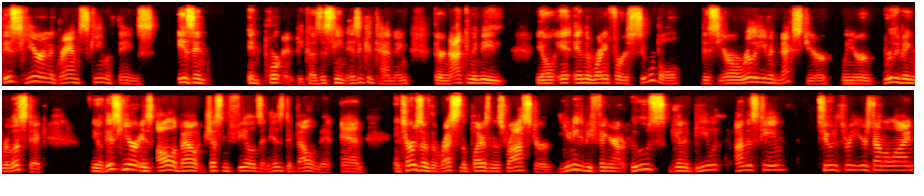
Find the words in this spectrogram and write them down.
this year in the grand scheme of things isn't important because this team isn't contending. They're not going to be, you know, in, in, the running for a Super Bowl this year or really even next year when you're really being realistic. You know, this year is all about Justin Fields and his development. And in terms of the rest of the players in this roster, you need to be figuring out who's going to be on this team two to three years down the line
